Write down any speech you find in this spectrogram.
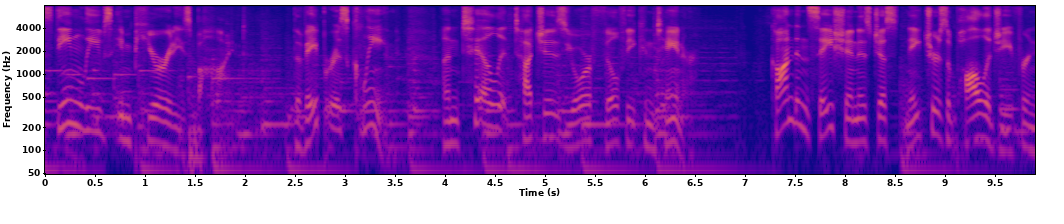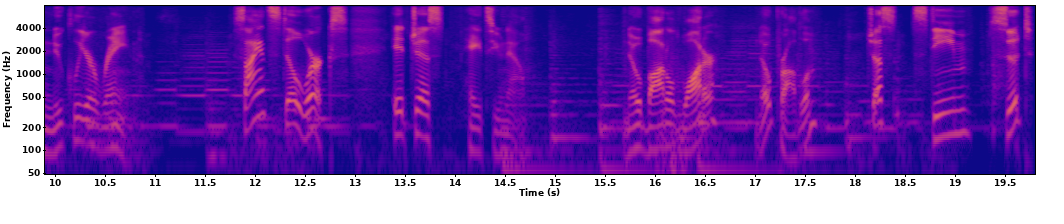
Steam leaves impurities behind. The vapor is clean until it touches your filthy container. Condensation is just nature's apology for nuclear rain. Science still works, it just hates you now. No bottled water? No problem. Just steam, soot,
